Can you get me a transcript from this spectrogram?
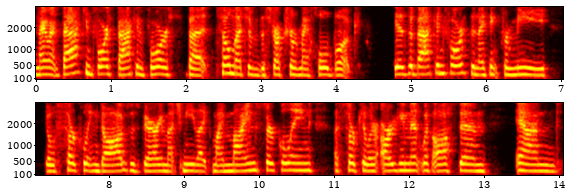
And I went back and forth, back and forth. But so much of the structure of my whole book is a back and forth, and I think for me, those circling dogs was very much me, like my mind circling a circular argument with Austin and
